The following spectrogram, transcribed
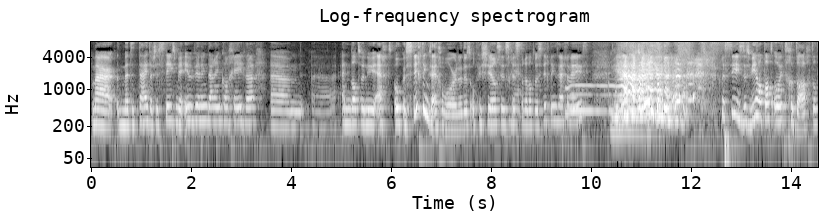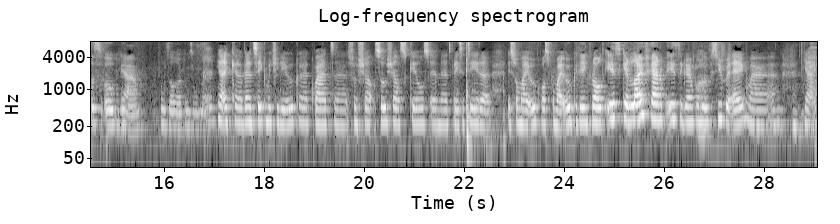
Maar met de tijd er ze steeds meer invulling daarin kan geven. Um, uh, en dat we nu echt ook een stichting zijn geworden. Dus officieel sinds gisteren dat we een stichting zijn geweest. Ja. Precies, dus wie had dat ooit gedacht? Dat is ook, ja, ik vond het wel erg bijzonder. Ja, ik uh, ben het zeker met jullie ook. Uh, qua het uh, social, social skills en het presenteren is voor mij ook, was voor mij ook een ding. Vooral het eerste keer live gaan op Instagram vond ik ook super eng. Maar ja, ik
